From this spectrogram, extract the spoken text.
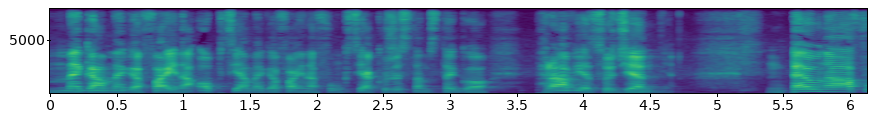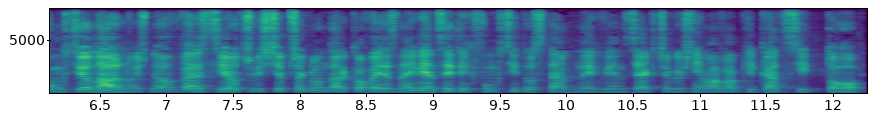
mega, mega fajna opcja, mega fajna funkcja. Korzystam z tego prawie codziennie. Pełna funkcjonalność. No w wersji oczywiście przeglądarkowej jest najwięcej tych funkcji dostępnych, więc jak czegoś nie ma w aplikacji, to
